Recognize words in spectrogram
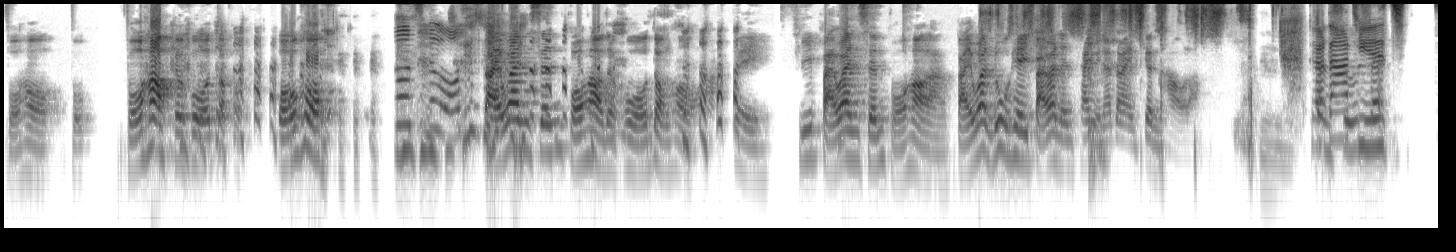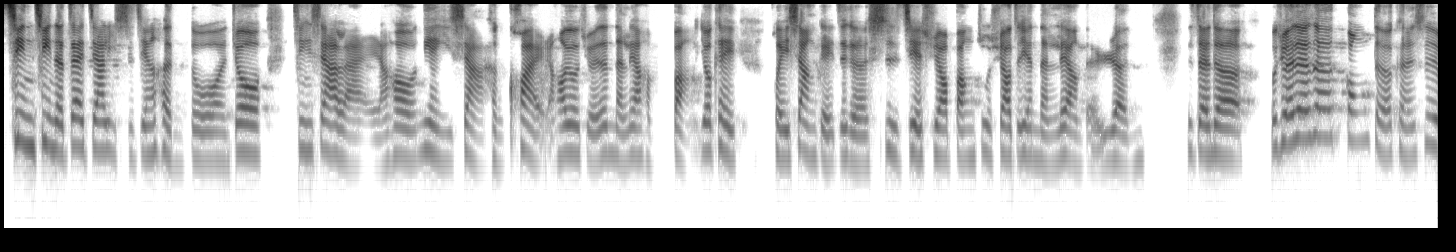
佛号佛佛号的活动，佛号多吃螺丝，百万声佛号的活动哦，对，其实百万声佛号啦，百万如果可以百万人参与，那当然更好啦。嗯，对啊，大家其实静静的在家里时间很多，你就静下来，然后念一下，很快，然后又觉得能量很棒，又可以回向给这个世界需要帮助、需要这些能量的人，是真的。我觉得这功德可能是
